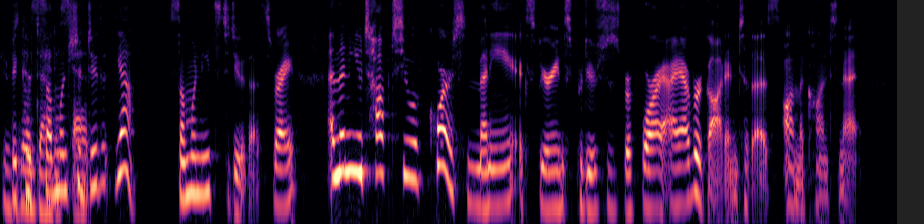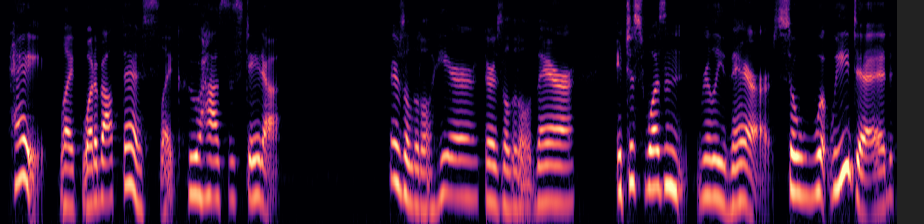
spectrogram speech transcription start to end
There's because no someone set. should do this. Yeah. Someone needs to do this, right? And then you talk to, of course, many experienced producers before I, I ever got into this on the continent. Hey, like, what about this? Like, who has this data? There's a little here. There's a little there. It just wasn't really there. So what we did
